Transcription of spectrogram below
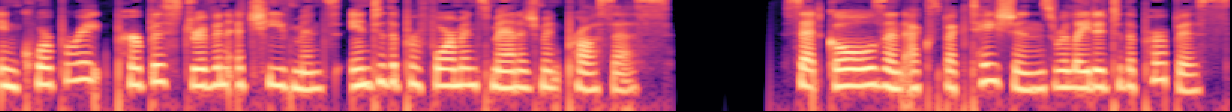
Incorporate purpose driven achievements into the performance management process. Set goals and expectations related to the purpose,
